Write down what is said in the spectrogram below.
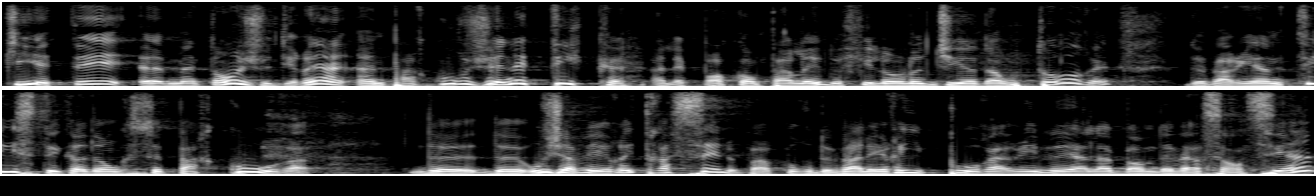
qui était euh, maintenant, je dirais, un, parcours génétique. À l'époque, on parlait de philologie d'auteur, de variantistique, donc ce parcours où j'avais retracé le parcours de Valérie pour arriver à l'album des vers anciens.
